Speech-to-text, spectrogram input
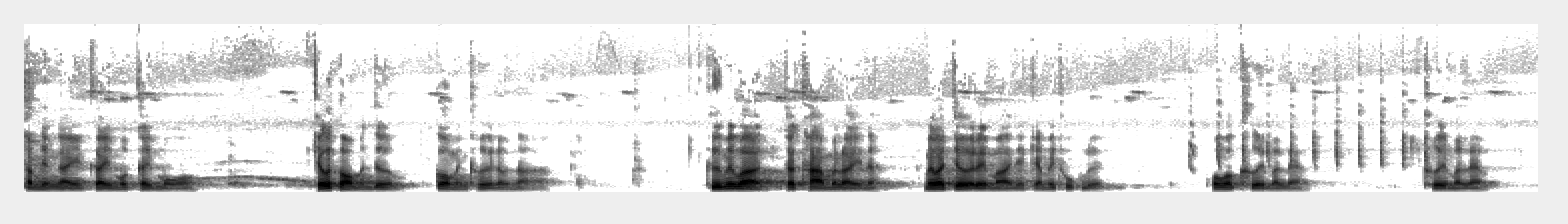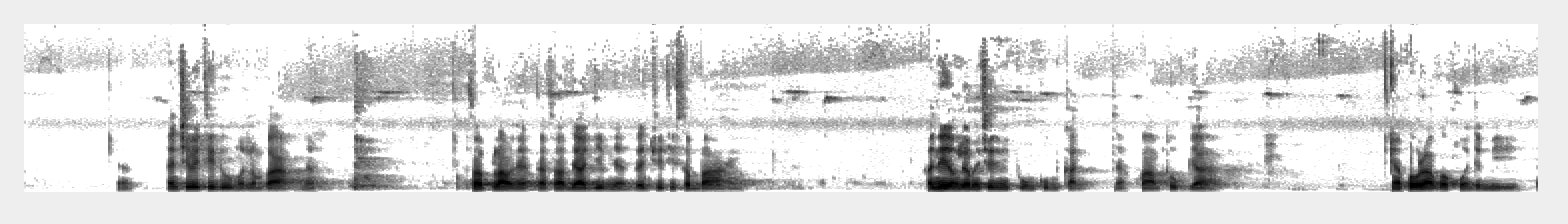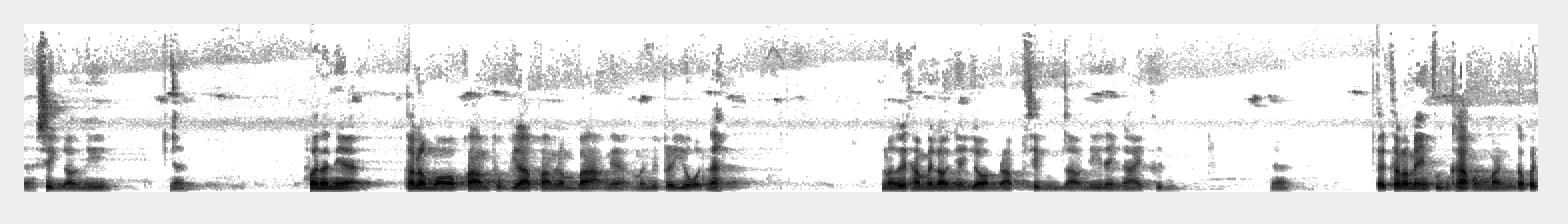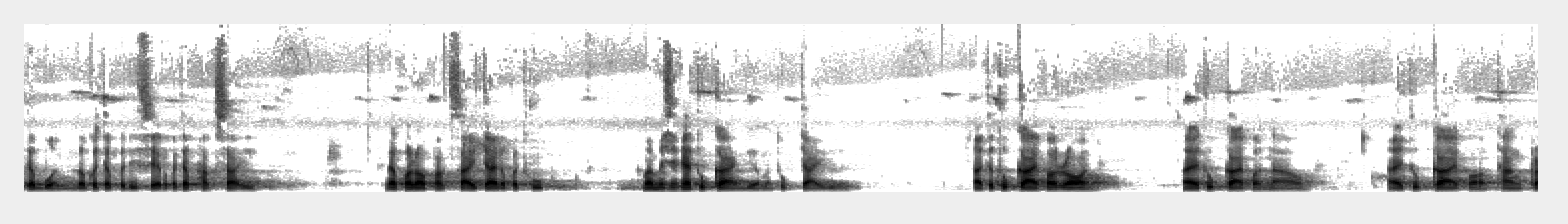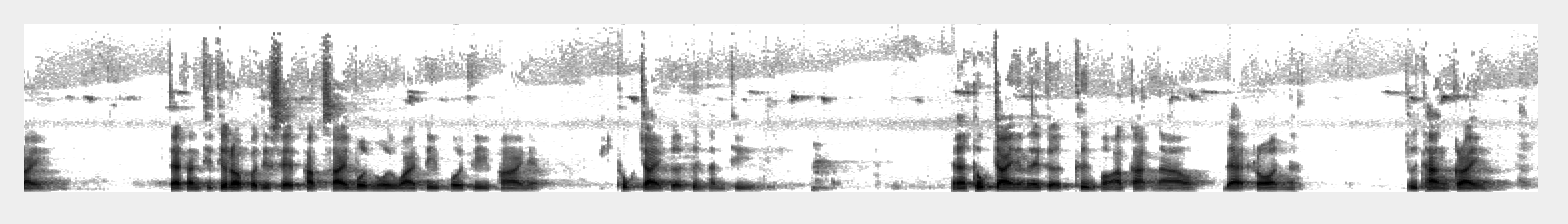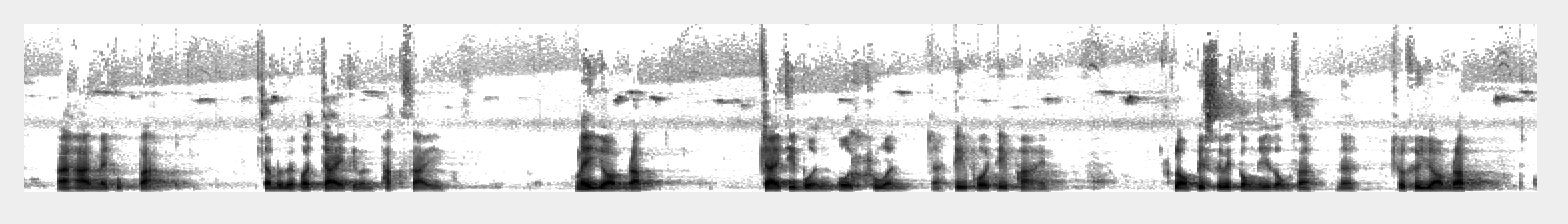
ทำยังไงไกลมดไกลหมอแกก็ตอบเหมือนเดิม ก็มันเคยแล้วหนา คือไม่ว่าจะถามอะไรนะไม่ว่าเจออะไรมาเนี่ยแกไม่ทุกข์เลย เพราะว่าเคยมาแล้ว เคยมาแล้ว นั้นชีวิตที่ดูเหมือนลำบากนะสำหรับเราเนี่ย แต่สำหรับญาติยิ้มเนี่ยเป็นชีวิตที่สบาย อันนี้ต้องเรียกเป็นชีวิตที่มีภูมิคุ้มกันนะความทุกข์ยากนะพวกเราก็ควรจะมีสิ่งเหล่านี้นะเพราะนั้นเนี่ย ถ้าเรามองความทุกข์ยากความลำบากเนี่ย มันมีประโยชน์นะมันก็ทำให้เราเนี่ยยอมรับสิ่งเหล่านี้ได้ง่ายขึ้นนะ แต่ถ้าเราไม่เห็นคุณค่าของมัน เราก็จะบน่นเราก็จะปฏิเสธเราก็จะผักใสแล้วพอเราผักใสใจเราก็ทุกข์มันไม่ใช่แค่ทุกข์กายเดียวมันทุกข์ใจด้วย อาจจะทุกข์กายเพราะร้อน อาจจะทุกข์กายเพราะหนาวอาจจะทุกข์กายเพราะทางไกล แต่ทันทีที่เราปฏิเสธ ผักสายบ่นโวยวายตีโพตีพายเนี่ย ทุกข์ใจเกิดขึ้นทันทีทุกข์ใจนี่ไม่ได้เกิดขึ้น เพราะอากาศหนาว แดดร้อนนะ หรือทางไกล อาหารไม่ถูกปาก แต่มันเป็นเพราะใจที่มันผักใส ไม่ยอมรับใจที่บน่นโอดครวนตีโพยตีพาย ลองปิดสวิตตรงนี้ลงซะนะ ก็คือยอมรับ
